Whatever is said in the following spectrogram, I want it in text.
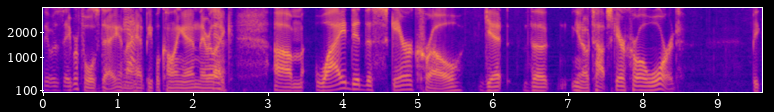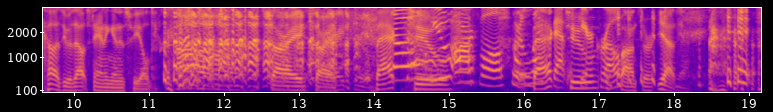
it was April Fool's Day, and I had people calling in. They were like, um, "Why did the Scarecrow get the you know top Scarecrow award?" Because he was outstanding in his field. sorry, sorry. Back to awful. I like back that to scarecrow. the sponsor. Yes.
